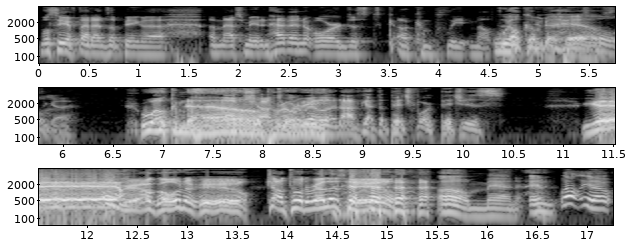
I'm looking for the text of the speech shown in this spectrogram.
We'll see if that ends up being a, a match made in heaven or just a complete meltdown. Welcome to hell. the guy. Welcome to hell, Proby. and I've got the pitchfork bitches. Yeah. I'm going to hell. John Tortorella's hell. oh man, and well, you know,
